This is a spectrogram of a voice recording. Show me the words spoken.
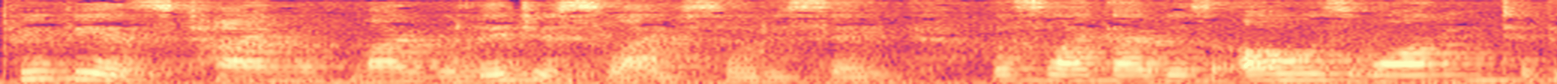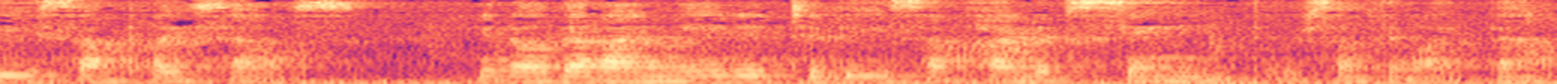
previous time of my religious life, so to say, was like I was always wanting to be someplace else. You know, that I needed to be some kind of saint or something like that.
